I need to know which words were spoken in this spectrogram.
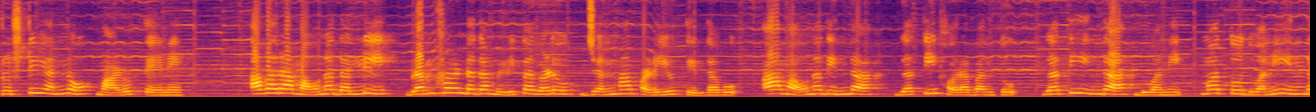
ಸೃಷ್ಟಿಯನ್ನು ಮಾಡುತ್ತೇನೆ. ಅವರ ಮೌನದಲ್ಲಿ ಬ್ರಹ್ಮಾಂಡದ ಮಿಡಿತಗಳು ಜನ್ಮ ಪಡೆಯುತ್ತಿದ್ದವು. ಆ ಮೌನದಿಂದ ಗತಿ ಹೊರಬಂತು. ಗತಿಯಿಂದ ಧ್ವನಿ ಮತ್ತು ಧ್ವನಿಯಿಂದ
